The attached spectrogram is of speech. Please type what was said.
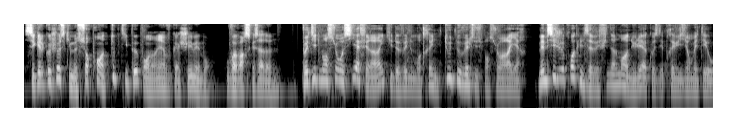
C'est quelque chose qui me surprend un tout petit peu pour ne rien vous cacher, mais bon, on va voir ce que ça donne. Petite mention aussi à Ferrari qui devait nous montrer une toute nouvelle suspension arrière, même si je crois qu'ils avaient finalement annulé à cause des prévisions météo.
